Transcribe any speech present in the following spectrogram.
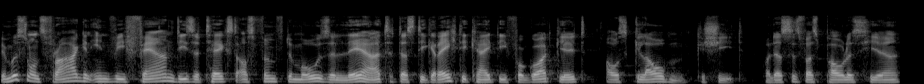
Wir müssen uns fragen, inwiefern dieser Text aus 5. Mose lehrt, dass die Gerechtigkeit, die vor Gott gilt, aus Glauben geschieht. Weil das ist, was Paulus hier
